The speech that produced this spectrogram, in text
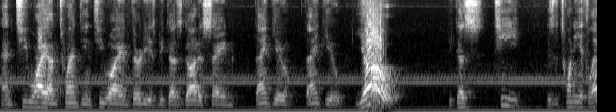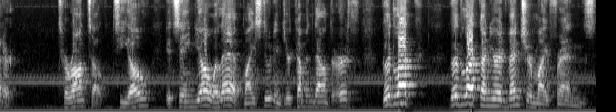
and TY on 20 and TY on 30 is because God is saying, thank you, thank you, yo! Because T is the 20th letter. Toronto. T-O, it's saying, yo, Alev, my student, you're coming down to earth. Good luck. Good luck on your adventure, my friends.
